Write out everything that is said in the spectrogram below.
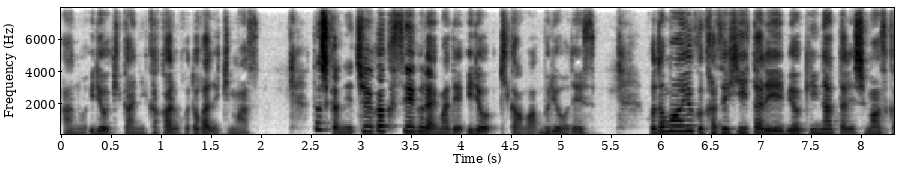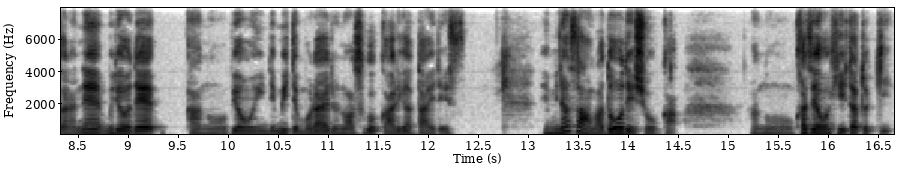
あの医療機関にかかることができます。確かね、中学生ぐらいまで医療機関は無料です。子供はよく風邪ひいたり病気になったりしますからね、無料であの病院で見てもらえるのはすごくありがたいです。皆さんはどうでしょうか？あの、風邪をひいたとき、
